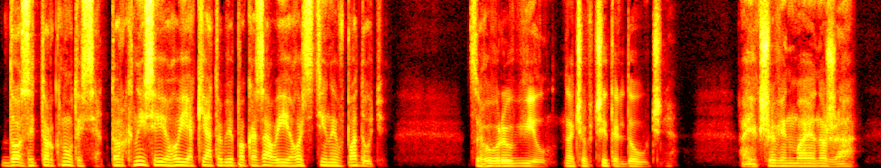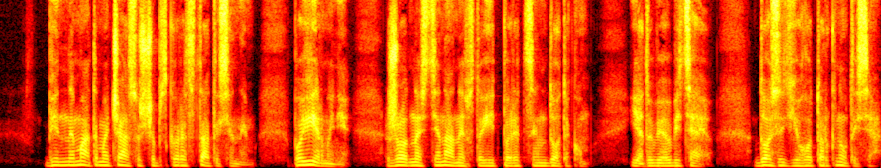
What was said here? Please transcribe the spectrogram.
досить торкнутися. Торкнися його, як я тобі показав, і його стіни впадуть. Це говорив Віл, наче вчитель до учня. А якщо він має ножа? Він не матиме часу, щоб скористатися ним. Повір мені, жодна стіна не встоїть перед цим дотиком. Я тобі обіцяю, досить його торкнутися.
